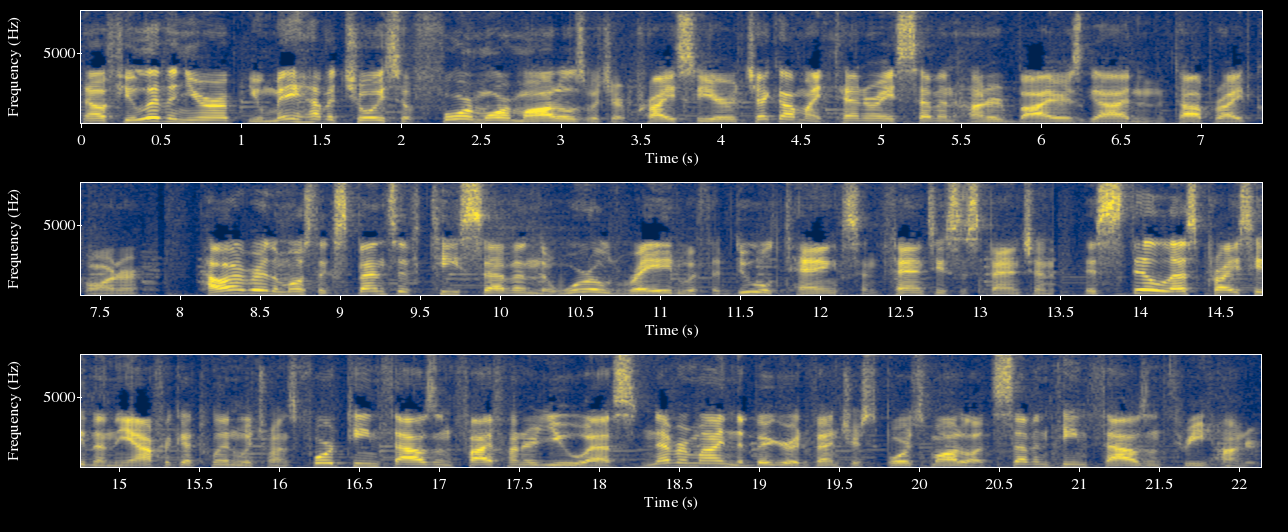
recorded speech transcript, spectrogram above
Now if you live in Europe, you may have a choice of four more models which are pricier. Check out my Tenere 700 buyer's guide in the top right corner. However, the most expensive T7, the World Raid with the dual tanks and fancy suspension, is still less pricey than the Africa Twin which runs 14,500 US, never mind the bigger Adventure Sports model at 17,300.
